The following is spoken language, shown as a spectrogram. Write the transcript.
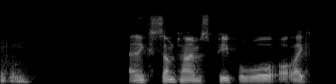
yeah. I think sometimes people will like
